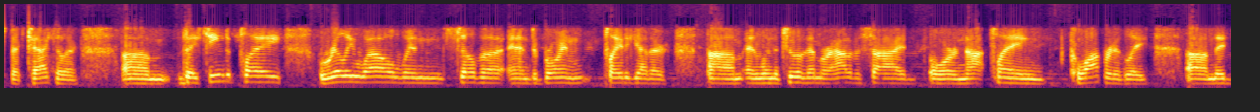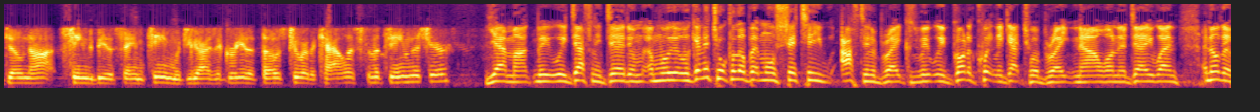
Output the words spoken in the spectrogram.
spectacular. Um, they seem to play really well when Silva and De Bruyne play together, um, and when the two of them are out of the side or not playing cooperatively, um, they do not seem to be the same team. Would you guys agree that those two are the catalyst for the team this year? Yeah, Matt, we, we definitely did. And, and we, are going to talk a little bit more City after the break because we, have got to quickly get to a break now on a day when another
